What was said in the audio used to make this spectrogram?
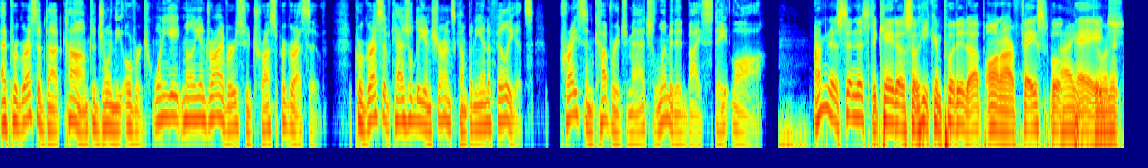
at progressive.com to join the over 28 million drivers who trust Progressive. Progressive Casualty Insurance Company and Affiliates. Price and coverage match limited by state law. I'm going to send this to Cato so he can put it up on our Facebook I ain't page.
